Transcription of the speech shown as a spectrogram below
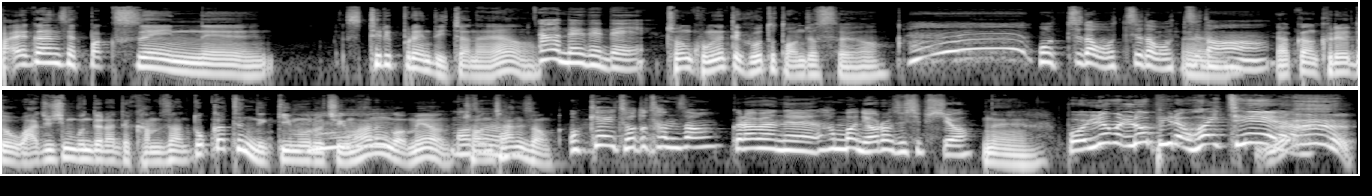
빨간색 박스에 있는 스트릿 브랜드 있잖아요. 아, 네네네. 전 공연 때 그것도 던졌어요. 멋지다, 멋지다, 멋지다. 네. 약간 그래도 와주신 분들한테 감사한 똑같은 느낌으로 지금 하는 거면 전 맞아요. 찬성. 오케이, 저도 찬성. 그러면은 한번 열어주십시오. 네. 볼륨을 높이라, 화이팅!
